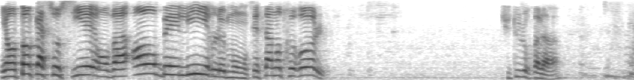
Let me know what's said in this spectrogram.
Et en tant qu'associés, on va embellir le monde, c'est ça notre rôle. Je suis toujours pas là. Hein.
